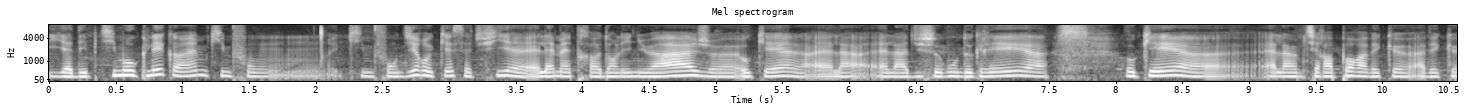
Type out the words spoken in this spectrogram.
y a des petits mots-clés quand même qui me font, qui me font dire, ok, cette fille, elle aime être dans les nuages, euh, ok, elle, a, elle a du second degré, euh, ok, euh, elle a un petit rapport avec, avec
